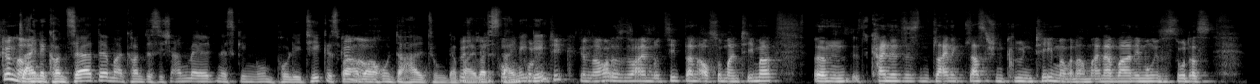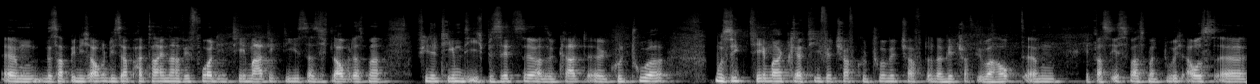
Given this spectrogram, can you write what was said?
genau. kleine Konzerte, man konnte sich anmelden, es ging um Politik, es genau. war aber auch Unterhaltung dabei. Richtig, war das deine um Idee? Politik, genau, das war im Prinzip dann auch so mein Thema. Ähm, keine, das sind kleine klassischen grünen Themen, aber nach meiner Wahrnehmung ist es so, dass, ähm, deshalb bin ich auch in dieser Partei nach wie vor, die Thematik, die ist, dass ich glaube, dass man viele Themen, die ich besitze, also gerade äh, Kultur, Musikthema, Kreativwirtschaft, Kulturwirtschaft oder Wirtschaft überhaupt ähm, etwas ist, was man durchaus äh,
